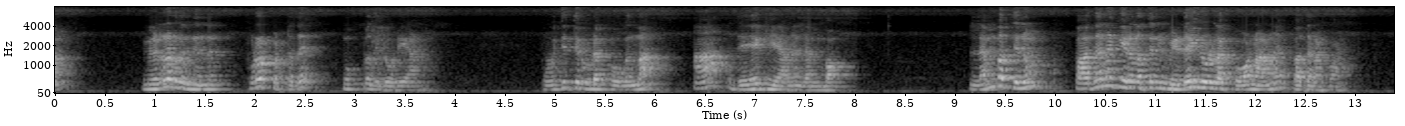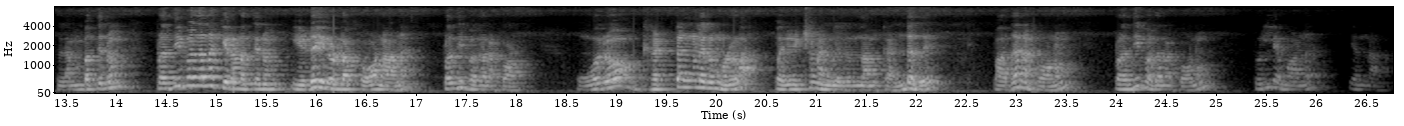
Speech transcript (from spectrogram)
മിററിൽ നിന്ന് പുറപ്പെട്ടത് മുപ്പതിലൂടെയാണ്. പൂജ്യത്തിലൂടെ പോകുന്ന ആ രേഖയാണ് ലംബം. ലംബത്തിനും പതന കിരണത്തിനും ഇടയിലുള്ള കോണാണ് പതനകോൺ ലംബത്തിനും പ്രതിപതന കിരണത്തിനും ഇടയിലുള്ള കോണാണ് പ്രതിപതന കോൺ. ഓരോ ഘട്ടങ്ങളിലുമുള്ള പരീക്ഷണങ്ങളിലും നാം കണ്ടത് പതന കോണും പ്രതിപതന കോണും തുല്യമാണ് എന്നാണ്.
